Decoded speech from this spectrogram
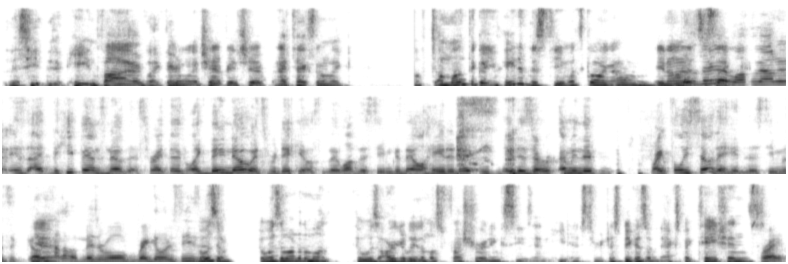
this Heat, Heat in five, like they're gonna win a championship. And I text him like, a month ago you hated this team. What's going on? You know, and The thing just I like, love about it is I, the Heat fans know this, right? They're like they know it's ridiculous that they love this team because they all hated it and they deserve. I mean, they rightfully so. They hated this team. It was a, a Yeah. kind of a miserable regular season. it was a, it was one of the most, it was arguably the most frustrating season in Heat history, just because of the expectations right.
